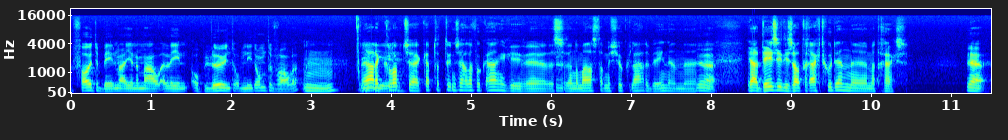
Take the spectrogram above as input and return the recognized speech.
foute been, waar je normaal alleen op leunt om niet om te vallen. -hmm. Ja, dat klopt. Ja. Ik heb dat toen zelf ook aangegeven. Dus ja. normaal staat mijn chocoladebeen. En, uh, ja. ja. deze die zat er echt goed in met rechts. Ja,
